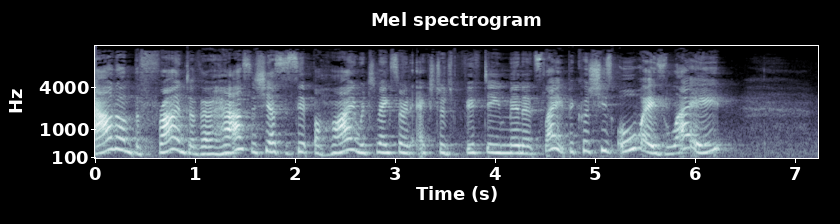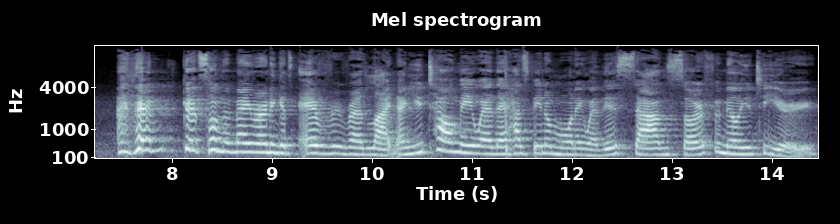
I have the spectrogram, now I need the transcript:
out on the front of her house and she has to sit behind, which makes her an extra 15 minutes late because she's always late. And then gets on the main road and gets every red light. Now, you tell me where there has been a morning where this sounds so familiar to you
